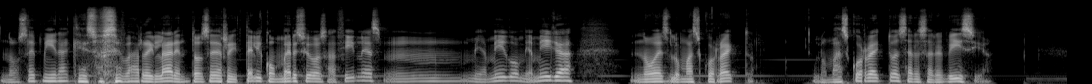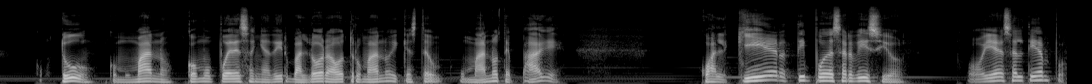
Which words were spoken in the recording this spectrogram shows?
no se mira que eso se va a arreglar. Entonces retail comercios afines, mm, mi amigo, mi amiga, no es lo más correcto. Lo más correcto es el servicio tú, como humano, cómo puedes añadir valor a otro humano y que este humano te pague. Cualquier tipo de servicio. Hoy es el tiempo.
